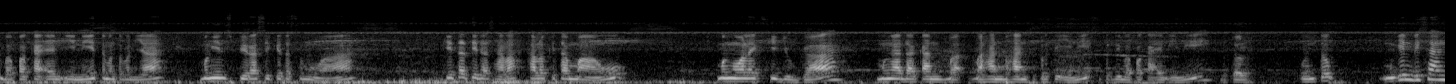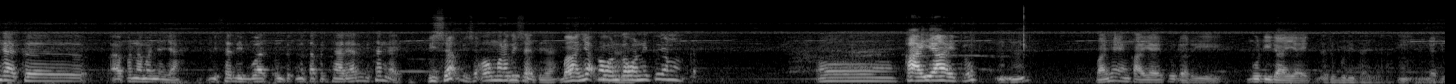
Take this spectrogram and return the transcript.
Bapak KM ini teman-teman ya menginspirasi kita semua. Kita tidak salah kalau kita mau mengoleksi juga mengadakan bahan-bahan seperti ini seperti bapak KM ini. Betul. Untuk mungkin bisa nggak ke apa namanya ya bisa dibuat untuk mata pencarian bisa nggak bisa bisa. Oh malah bisa, bisa itu ya? Banyak kawan-kawan itu yang oh, kaya itu? Mm -hmm. banyak yang kaya itu dari budidaya itu? Dari budidaya. Hmm, dari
